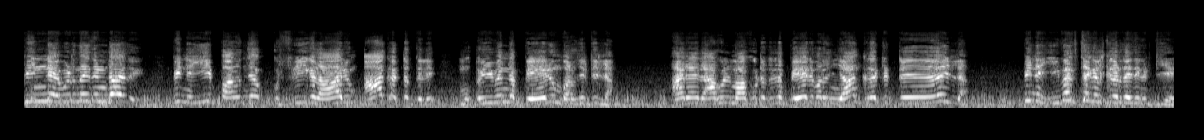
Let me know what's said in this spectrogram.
പിന്നെ എവിടുന്ന് ഇതുണ്ടായത്? പിന്നെ ഈ പറഞ്ഞ സ്ത്രീകൾ ആരും ആ ഘട്ടത്തിൽ ഇവന്റെ പേരും പറഞ്ഞിട്ടില്ല. ആരാ രാഹുൽ മാക്കൂട്ടത്തിന്റെ പേര് പറഞ്ഞ് ഞാൻ കേട്ടിട്ടേ ഇല്ല പിന്നെ ഇവറ്റകൾക്ക് എവിടെ ഇത് കിട്ടിയേ?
